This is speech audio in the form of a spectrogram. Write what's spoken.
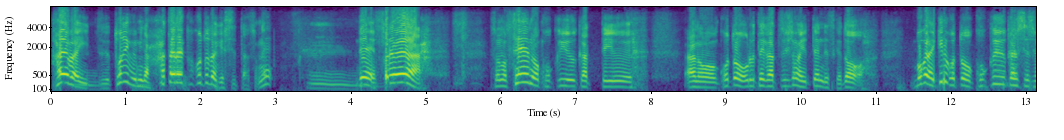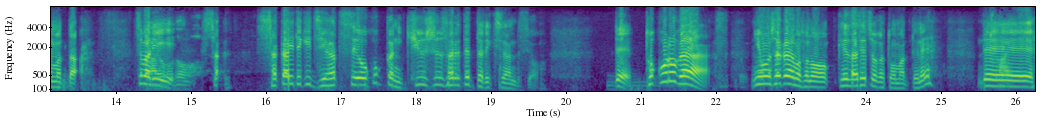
買えばいいっていう、とにかくみんな働くことだけしてたんですよね。うん、で、それは、その性の国有化っていうあの、ことをオルテガっていう人が言ってるんですけど、僕ら生きることを国有化してしまった。つまり社社会的自発性を国家に吸収されていった歴史なんですよ。で、ところが、日本社会もその経済成長が止まってね、で、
